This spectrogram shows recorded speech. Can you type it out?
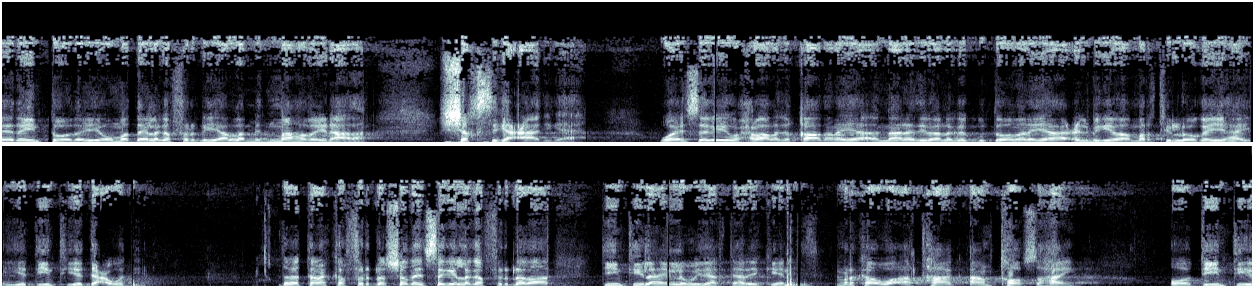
eedayntooda iyo ummadda in laga firdhiyaa la maaha bay idhaahdaan shakhsiga caadiga ah waa isagii waxbaa laga qaadanaya ammaanadii baa laga gudoomanayaa cilmigii baa marti looga yahay iyo diintii iyo dacwadii. Dabeetana ka firdhashada isagii laga firdhada diintii ilahay in la weydaartaabay keenaysa. Markaa waa ataag aan toos ahayn oo diintii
